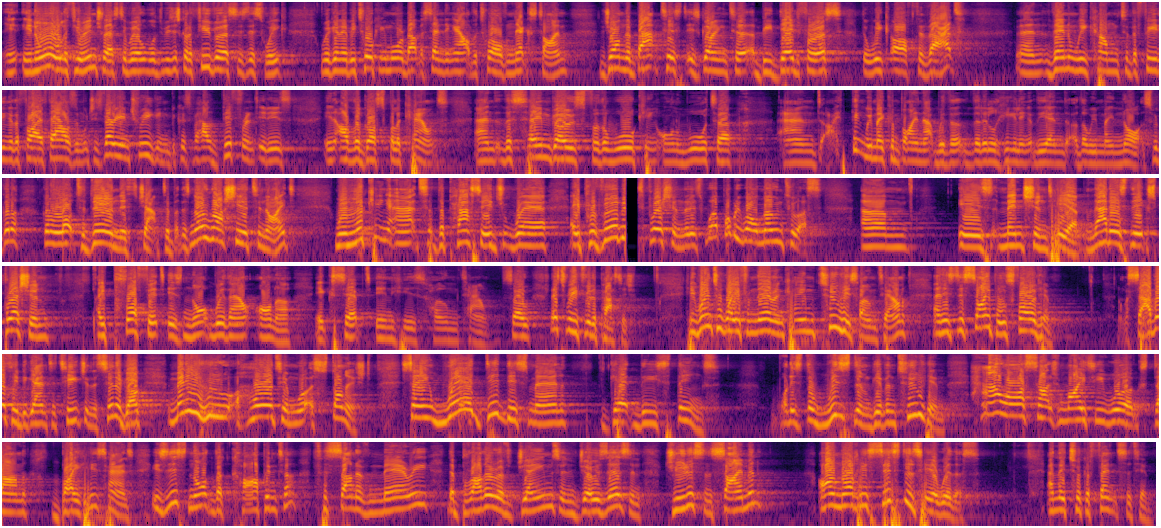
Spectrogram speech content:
in, all, if you're interested, we'll, we just got a few verses this week. We're going to be talking more about the sending out of the 12 next time. John the Baptist is going to be dead for us the week after that. And then we come to the feeding of the 5,000, which is very intriguing because of how different it is in other gospel accounts. And the same goes for the walking on water and I think we may combine that with the, the, little healing at the end, although we may not. So we've got a, got a lot to do in this chapter, but there's no rush here tonight. We're looking at the passage where a proverbial expression that is well, probably well known to us um, is mentioned here. And that is the expression, a prophet is not without honor except in his hometown. So let's read through the passage. He went away from there and came to his hometown, and his disciples followed him. On the Sabbath, he began to teach in the synagogue. Many who heard him were astonished, saying, Where did this man get these things? What is the wisdom given to him? How are such mighty works done by his hands? Is this not the carpenter, the son of Mary, the brother of James and Joses and Judas and Simon? Are not his sisters here with us? And they took offense at him.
